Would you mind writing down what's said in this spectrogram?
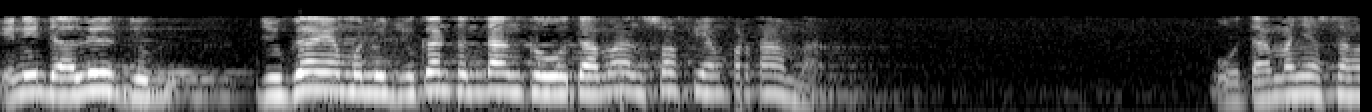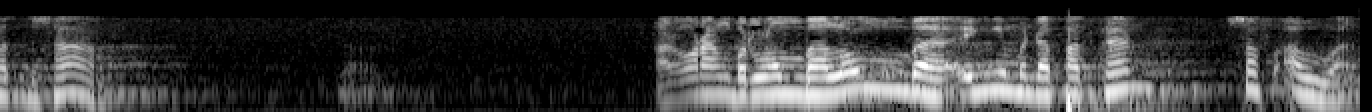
Ini dalil juga yang menunjukkan tentang keutamaan sof yang pertama. Keutamanya sangat besar. Orang berlomba-lomba ingin mendapatkan sof awal.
